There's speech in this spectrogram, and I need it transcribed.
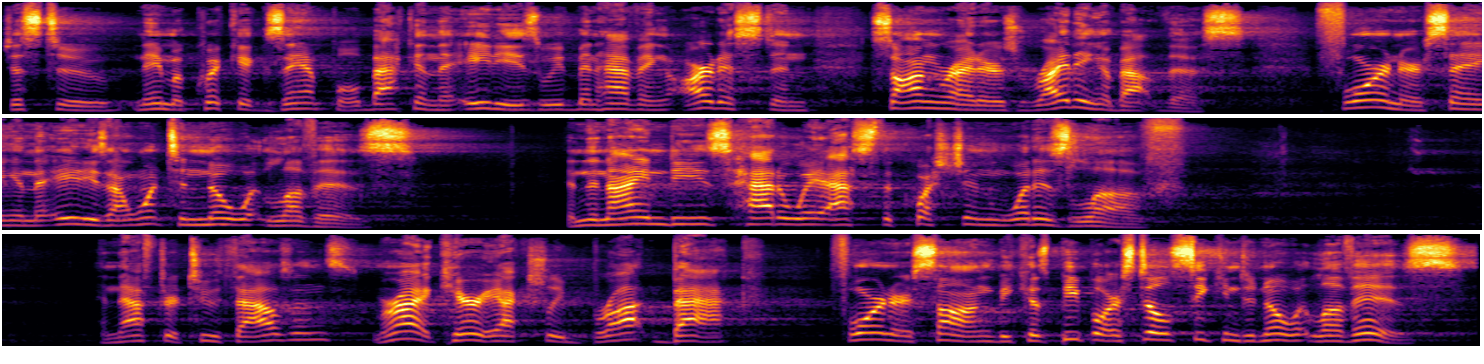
Just to name a quick example, back in the 80s, we've been having artists and songwriters writing about this. Foreigner saying in the 80s, I want to know what love is. In the 90s, Haddaway asked the question, What is love? And after 2000s, Mariah Carey actually brought back Foreigner's song because people are still seeking to know what love is.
